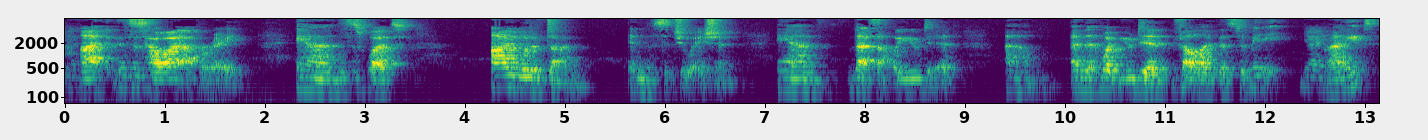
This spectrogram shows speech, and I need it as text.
Yeah. I, this is how I operate. And this is what I would have done in the situation. And that's not what you did. Um, and that what you did felt like this to me. yeah. yeah. right?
